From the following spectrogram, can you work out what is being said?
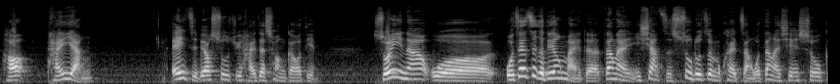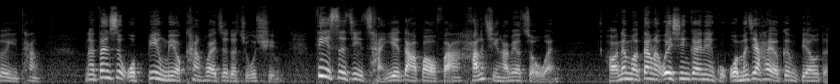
好，台阳 A 指标数据还在创高点，所以呢，我我在这个地方买的，当然一下子速度这么快涨，我当然先收割一趟。那但是我并没有看坏这个族群，第四季产业大爆发，行情还没有走完。好，那么当然卫星概念股，我们家还有更标的。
